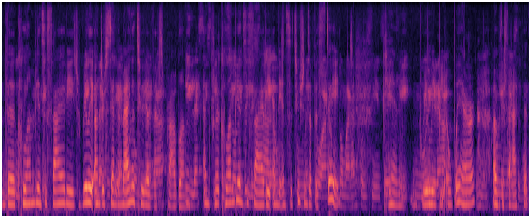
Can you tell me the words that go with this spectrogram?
the Colombian society to really understand the magnitude of this problem. And for Colombian society and the institutions of the state can really be aware of the fact that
